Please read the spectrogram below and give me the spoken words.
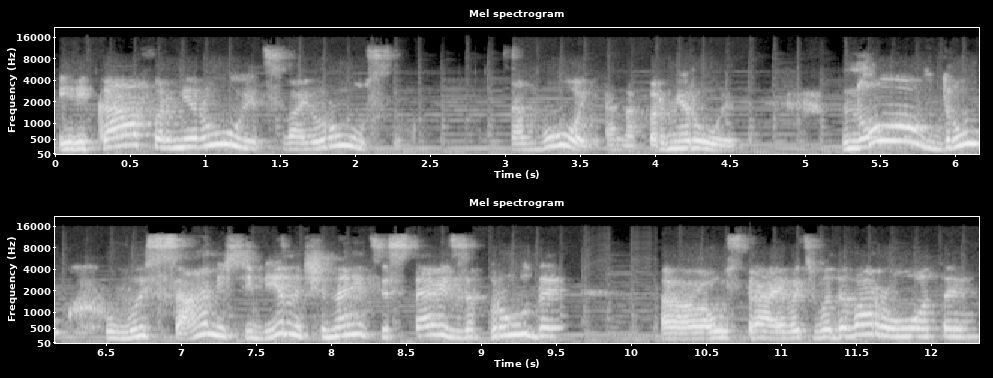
и река формирует свое русло. Собой она формирует – но вдруг вы сами себе начинаете ставить запруды, э, устраивать водовороты.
